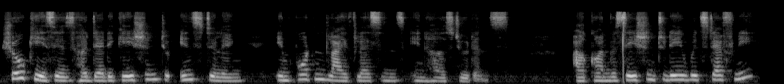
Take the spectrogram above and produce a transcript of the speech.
showcases her dedication to instilling important life lessons in her students. Our conversation today with Stephanie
